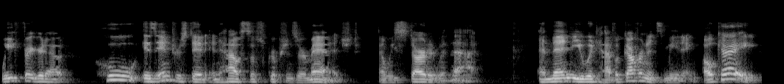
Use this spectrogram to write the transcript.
We figured out who is interested in how subscriptions are managed, and we started with that. And then you would have a governance meeting. Okay,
